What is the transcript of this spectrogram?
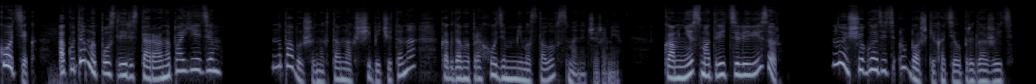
«Котик, а куда мы после ресторана поедем?» На повышенных тонах щебечет она, когда мы проходим мимо столов с менеджерами. «Ко мне смотреть телевизор?» Ну, еще гладить рубашки хотел предложить.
